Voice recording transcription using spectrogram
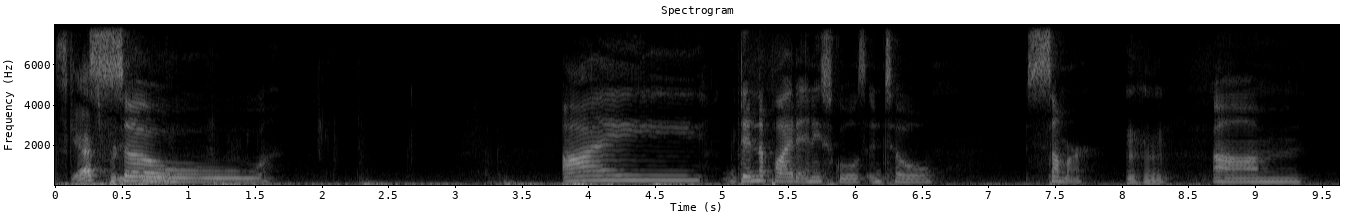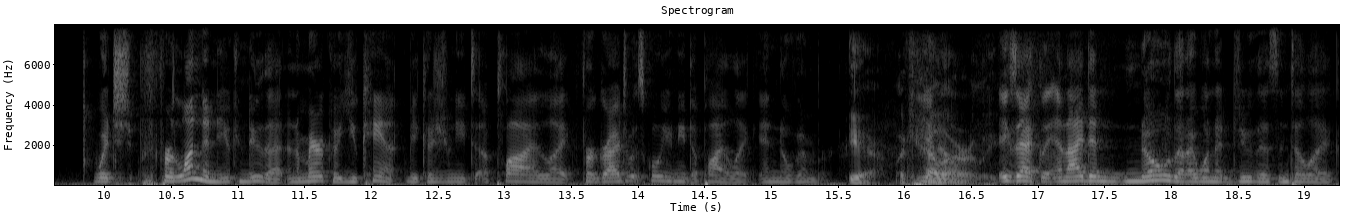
SCAD's pretty so cool. I didn't apply to any schools until summer. Mhm. Um, which for London you can do that. In America you can't because you need to apply like for graduate school you need to apply like in November. Yeah, like you know? early. Exactly. And I didn't know that I wanted to do this until like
